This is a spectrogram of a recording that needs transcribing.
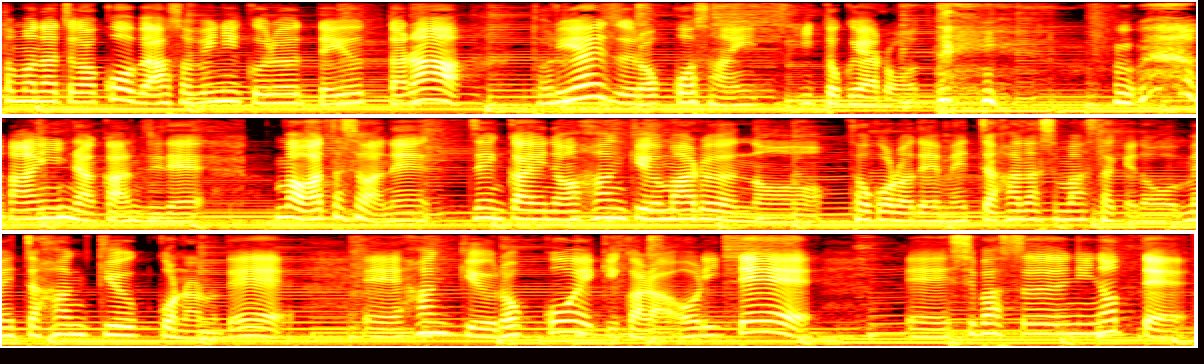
友達が神戸遊びに来るって言ったらとりあえず六甲山行っとくやろうっていう安易な感じで。まあ私はね前回の阪急マルーンのところでめっちゃ話しましたけどめっちゃ阪急っ子なので、えー、阪急六甲駅から降りてえー、市バスに乗って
